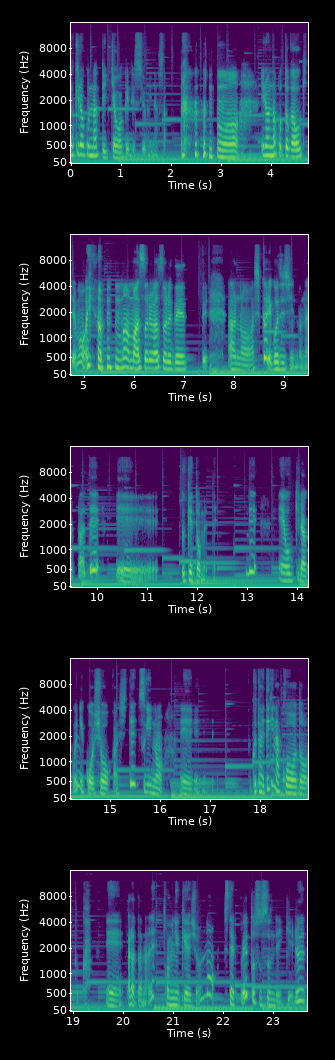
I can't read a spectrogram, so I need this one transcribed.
お気楽になっていっちゃうわけですよ皆さん。あのいろんなことが起きてもいや まあまあそれはそれでってあのしっかりご自身の中で、えー、受け止めてで、えー、お気楽にこう消化して次の、えー、具体的な行動とか、え新たなねコミュニケーションのステップへと進んでいける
